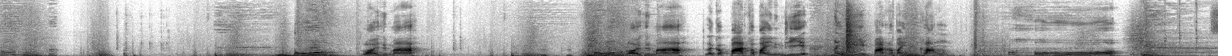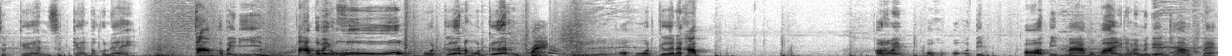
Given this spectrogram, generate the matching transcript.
อืมตูมลอยขึ้นมา ตูมลอยขึ้นมา แล้วก็ปาดเข้าไปหนึ่งทีนี่ปาดเข้าไปหนึ่งครั้ง โอ้โห สุดเกิน สุดเกินพระคุณเอ้ยตามเข้าไปดี ตามเข้าไป โอ้โห โหดเกิน โหดเกิน โอ้โหดเกินนะครับ เอาทำไม โอ้โหติด อ๋อ ติดหมา ผมว่าอยู่ทำไมมันเดินช้าแปลก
